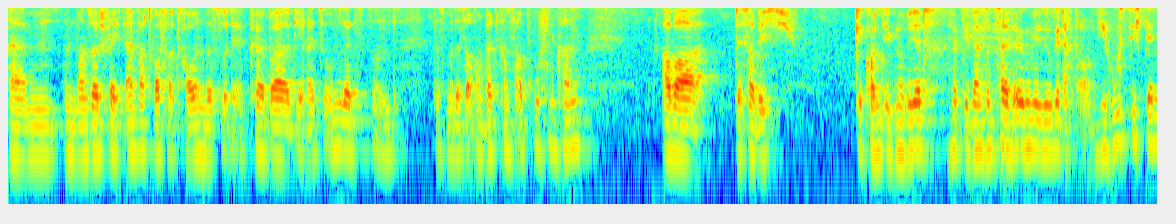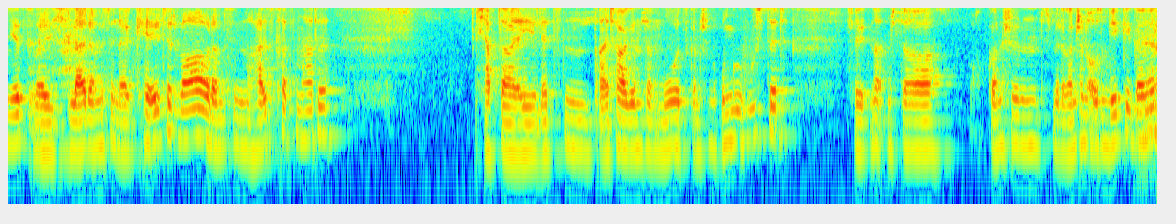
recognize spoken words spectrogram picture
Ähm, und man sollte vielleicht einfach darauf vertrauen, dass so der Körper die Reize umsetzt und dass man das auch im Wettkampf abrufen kann. Aber das habe ich gekonnt ignoriert. Ich habe die ganze Zeit irgendwie so gedacht, oh, wie huste ich denn jetzt, weil ich leider ein bisschen erkältet war oder ein bisschen Halskratzen hatte. Ich habe da die letzten drei Tage in St. Moritz ganz schön rumgehustet. Felten hat mich da auch ganz schön, ist mir da ganz schön aus dem Weg gegangen.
